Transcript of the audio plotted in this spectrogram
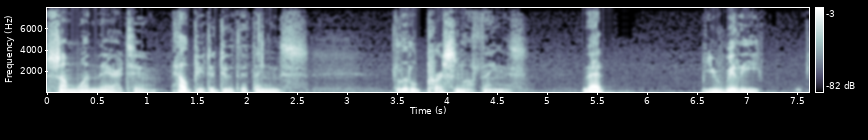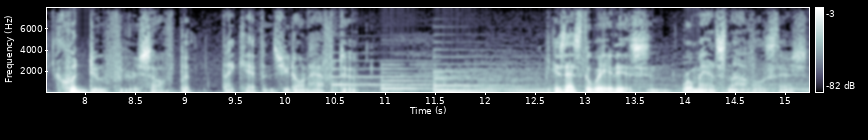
someone there to help you to do the things, the little personal things that you really could do for yourself, but thank heavens you don't have to. Because that's the way it is in romance novels. There's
